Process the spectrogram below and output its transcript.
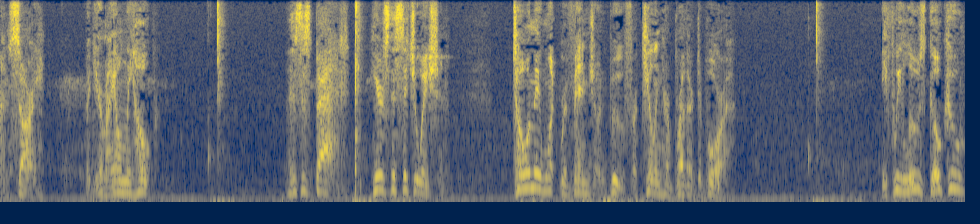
I'm sorry, but you're my only hope. This is bad. Here's the situation. Towa may want revenge on Buu for killing her brother Dabura. If we lose Goku,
